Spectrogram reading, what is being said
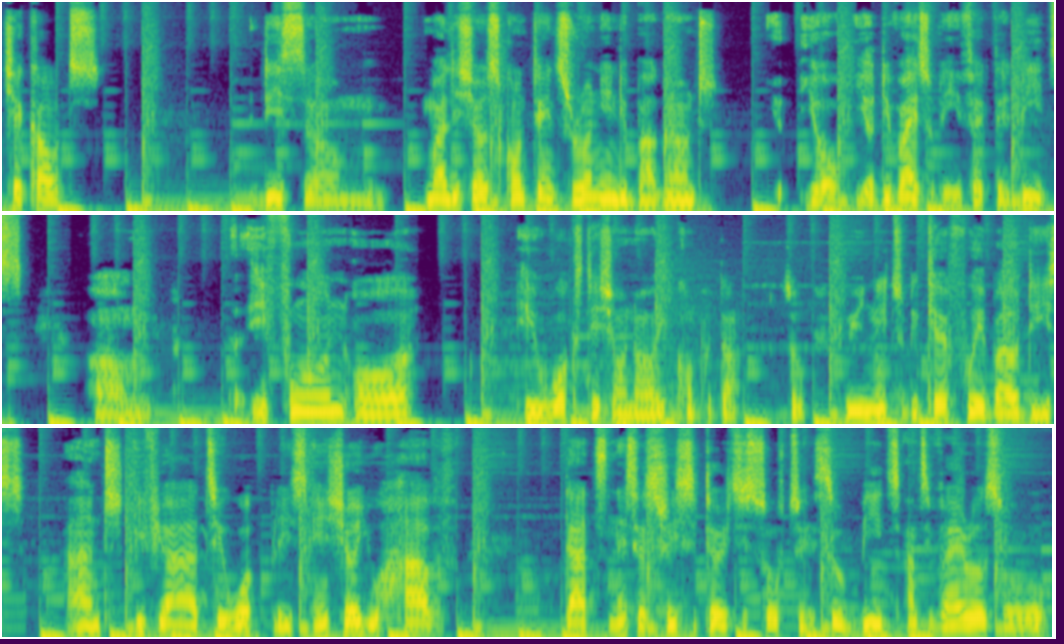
check out this um, malicious content running in the background your your device will be infected. Be it um, a phone or a workstation or a computer. So we need to be careful about this. And if you are at a workplace, ensure you have that necessary security software. So be it antivirus or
